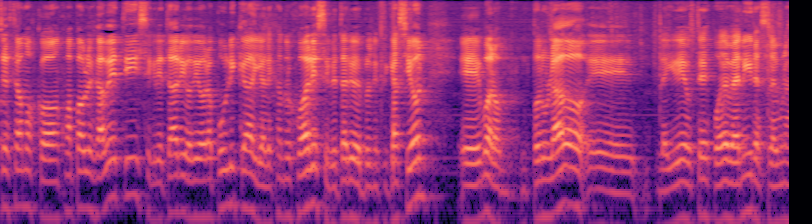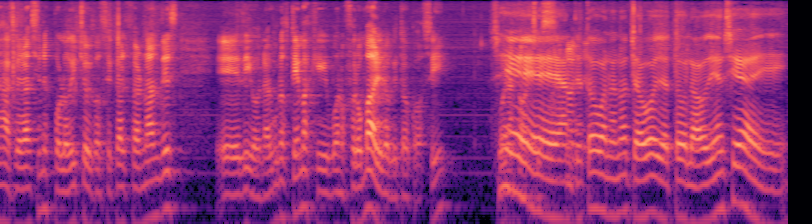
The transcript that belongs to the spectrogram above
Ya estamos con Juan Pablo Esgabetti, secretario de Obra Pública, y Alejandro Juárez, secretario de Planificación. Eh, bueno, por un lado, eh, la idea de ustedes poder venir a hacer algunas aclaraciones por lo dicho del concejal Fernández, eh, digo, en algunos temas que, bueno, fueron varios lo que tocó, ¿sí? Sí, ante todo, buenas noches a vos y a toda la audiencia y,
